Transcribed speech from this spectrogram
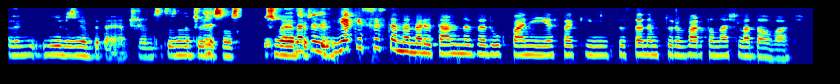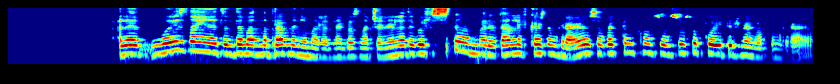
Ale nie rozumiem pytania, przepraszam, co to znaczy, że są skuteczne, znaczy, efektywne? Jaki system emerytalny według Pani jest takim systemem, który warto naśladować? Ale moje zdanie na ten temat naprawdę nie ma żadnego znaczenia, dlatego że system emerytalny w każdym kraju jest efektem konsensusu politycznego w tym kraju.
